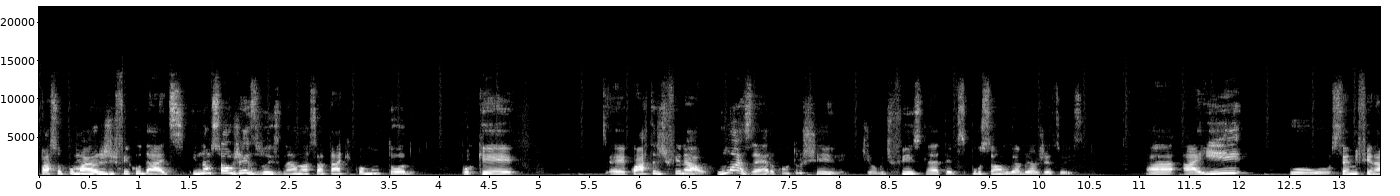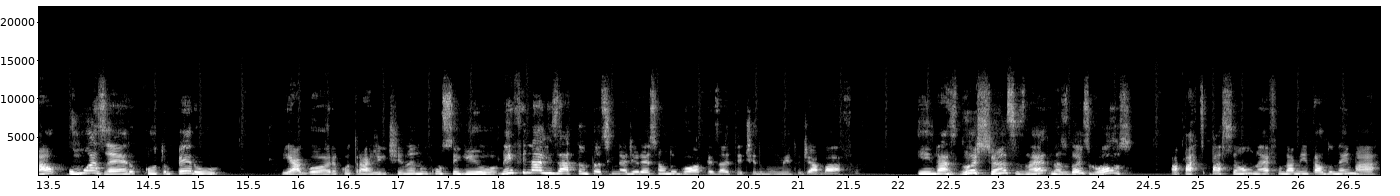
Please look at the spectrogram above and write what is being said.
passou por maiores dificuldades. E não só o Jesus, né, o nosso ataque como um todo. Porque é, quartas de final, 1 a 0 contra o Chile. Jogo difícil, né? Teve expulsão do Gabriel Jesus. Ah, aí, o semifinal, 1 a 0 contra o Peru. E agora, contra a Argentina, não conseguiu nem finalizar tanto assim na direção do gol, apesar de ter tido um momento de abafa. E nas duas chances, né? Nas dois gols, a participação né, fundamental do Neymar.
